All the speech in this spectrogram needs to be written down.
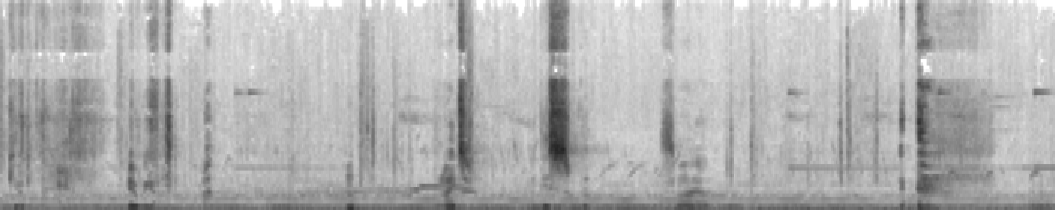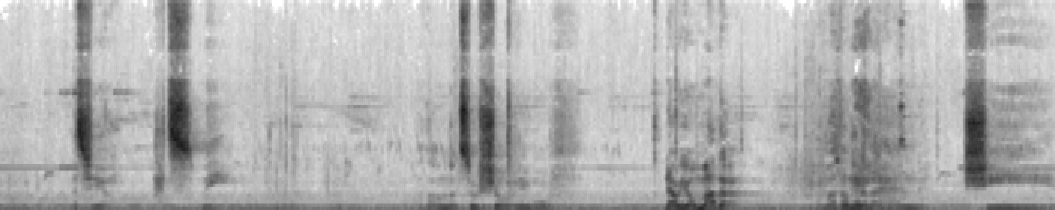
Thank you. Here we go. Ah. Hmm? All right. Like this with a smile. That's you. That's me. Although I'm not so sure anymore. Now, your mother. Your mother, on the other hand, she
